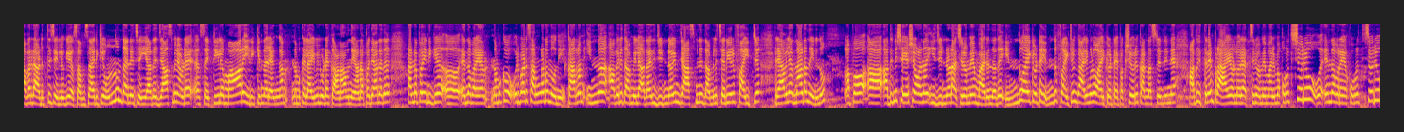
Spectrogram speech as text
അവരുടെ അടുത്ത് ചെല്ലുകയോ സംസാരിക്കുകയോ ഒന്നും തന്നെ ചെയ്യാതെ ജാസ്മിൻ അവിടെ സെറ്റിയിൽ മാറിയിരിക്കുന്ന രംഗം നമുക്ക് ലൈവിലൂടെ കാണാവുന്നതാണ്. അപ്പോൾ ഞാനത് കണ്ടപ്പോൾ എനിക്ക് എന്താ പറയുക നമുക്ക് ഒരുപാട് സങ്കടം തോന്നി. കാരണം ഇന്ന് അവർ തമ്മിൽ അതായത് ജിൻഡോയും ജാസ്മിനും തമ്മിൽ ചെറിയൊരു ഫൈറ്റ് രാവിലെ നടന്നിരുന്നു. അപ്പോൾ അതിന് ശേഷമാണ് ഈ ജിന്നോട് അച്ഛനമ്മയും വരുന്നത്. എന്തും ആയിക്കോട്ടെ എന്ത് ഫൈറ്റും കാര്യങ്ങളും ആയിക്കോട്ടെ. പക്ഷെ ഒരു കണ്ടസ്റ്റന്റിന്റെ അത് ഇത്രയും പ്രായമുള്ള ഒരു അച്ഛനും അമ്മയും വരുമ്പോൾ കുറച്ചൊരു എന്താ പറയുക കുറച്ചൊരു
